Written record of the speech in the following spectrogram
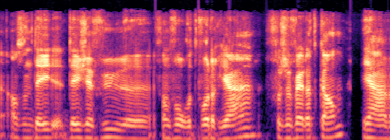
eh, als een déjà vu eh, van volgend vorig jaar. Voor zover dat kan. Ja,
